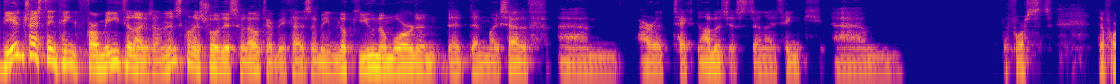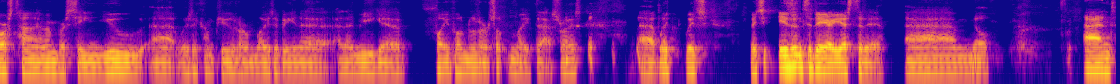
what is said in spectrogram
the interesting thing for me tonight, and I'm just going to throw this one out there because I mean, look, you know more than than myself. Um, are a technologist, and I think um, the first the first time I remember seeing you uh, with a computer might have been a, an Amiga 500 or something like that, right? uh, which, which which isn't today or yesterday. Um, no, and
